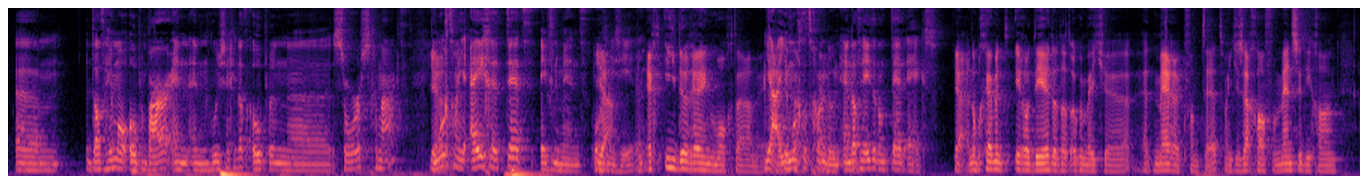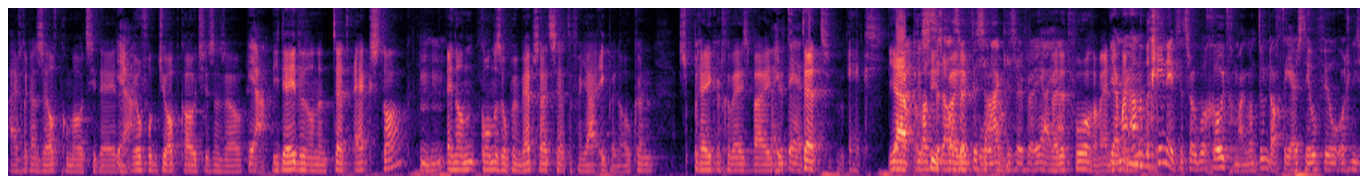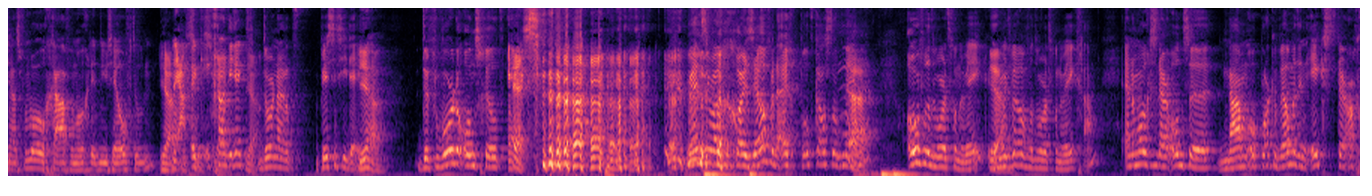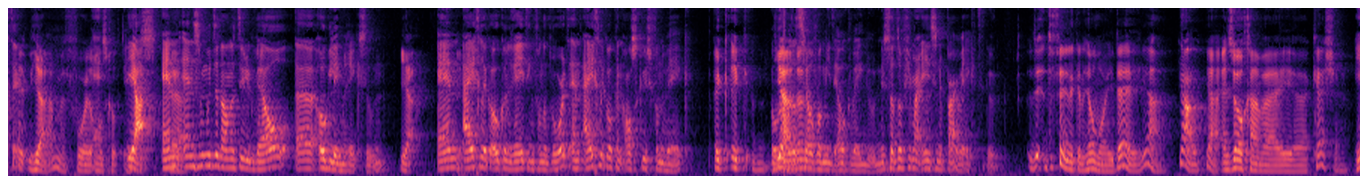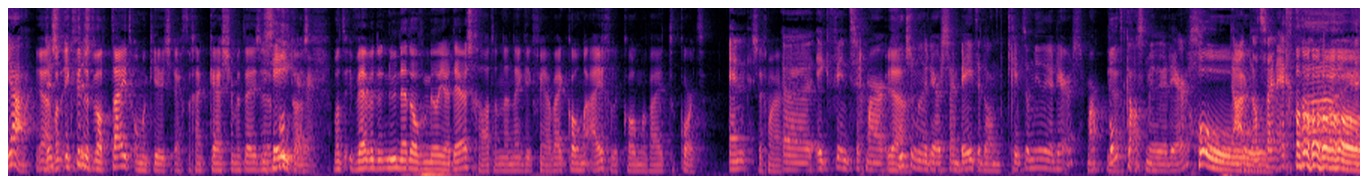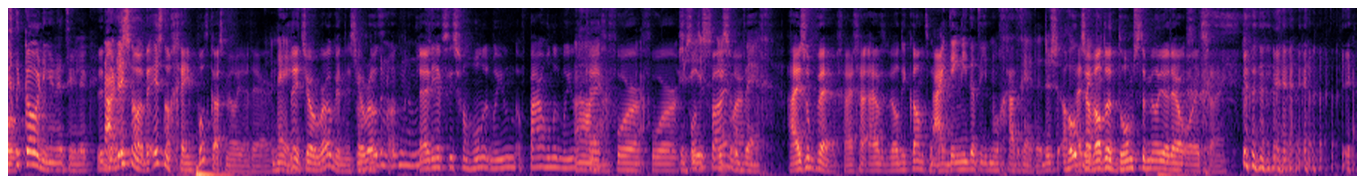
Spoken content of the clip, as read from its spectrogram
ehm, dat helemaal openbaar en, en hoe zeg je dat? Open eh, source gemaakt. Je Ja. mocht gewoon je eigen TED-evenement organiseren. Ja. En echt iedereen mocht daaraan mee. Ja, je mocht het gewoon Ja. doen. En dat heette dan TEDx. Ja, en op een gegeven moment erodeerde dat ook een beetje het merk van TED. Want je zag gewoon van mensen die gewoon eigenlijk aan zelfpromotie deden. Ja. Heel veel jobcoaches en zo. Ja. Die deden dan een TEDx-talk. Mhm. En dan konden ze op hun website zetten van... Ja, ik ben ook een spreker geweest bij, Bij dit TED. TED... X. Ja, precies, bij dit tussen forum. haakjes even... Ja, bij ja. dit forum. En, ja, maar en- aan het begin heeft het ze ook wel groot gemaakt. Want toen dachten juist heel veel organisaties van... Wow, gaaf, we mogen dit nu zelf doen. Ja, nou ja, ik, precies, ik ga direct door naar het business idee. Ja, De verwoorde onschuld X. X. Mensen mogen gewoon zelf een eigen podcast opnemen. Ja. Over het woord van de week. Het moet wel over het woord van de week gaan. En dan mogen ze daar onze naam op plakken. Wel met een X erachter. ja, met voor de onschuld X. Ja, en, ja. en ze moeten dan natuurlijk wel eh, ook limericks doen. ja. En eigenlijk ook een rating van het woord. En eigenlijk ook een excuus van de week. Ik, ik, Hoewel ja, we dat dat, zelf ook niet elke week doen. Dus dat hoef je maar eens in een paar weken te doen. Dat vind ik een heel mooi idee, ja. Nou, Ja, en zo gaan wij eh, cashen. ja. Ja, dus, want ik vind dus het wel tijd om een keertje echt te gaan cashen met deze Zeker. podcast. Want we hebben het nu net over miljardairs gehad. En dan denk ik van ja, wij komen eigenlijk komen wij tekort. En Zeg maar. eh, ik vind zeg maar, Ja. voedselmiljardairs zijn beter dan cryptomiljardairs. Maar Ja. podcastmiljardairs, Ho! nou dat zijn echt, eh, Ho! echte koningen natuurlijk. Er, nou, er dus is nog, er is nog geen podcastmiljardair. Nee. Joe Rogan is Joe Rogan niet. ook nog niet. Ja, die heeft iets van 100 miljoen of een paar honderd miljoen Ah, gekregen ja. voor, Ja. voor dus hij is, Spotify. is maar op weg. Hij is op weg. Hij gaat, hij wel die kant op. Maar ik denk niet dat hij het nog gaat redden. Dus Hij zou wel de domste miljardair ooit zijn. ja.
